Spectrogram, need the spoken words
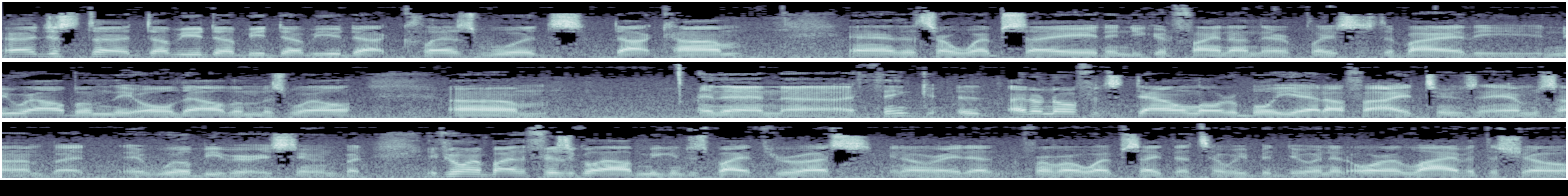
Uh, just uh. Uh, that's our website, and you can find on there places to buy the new album, the old album as well. Um, and then uh, I think uh, I don't know if it's downloadable yet off of iTunes and Amazon, but it will be very soon. But if you want to buy the physical album, you can just buy it through us, you know, right at, from our website. That's how we've been doing it, or live at the show.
